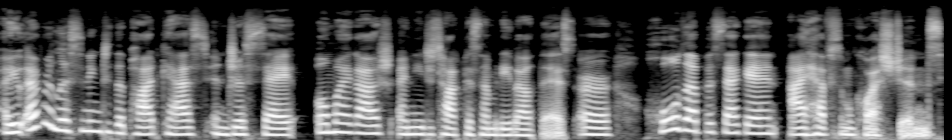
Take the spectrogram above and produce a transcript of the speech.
are you ever listening to the podcast and just say, oh my gosh, I need to talk to somebody about this? Or hold up a second, I have some questions.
